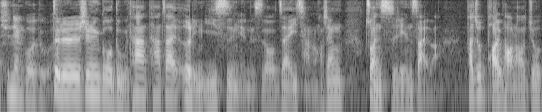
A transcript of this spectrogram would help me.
训练过度。对对对，训练过度。他他在二零一四年的时候，在一场好像钻石联赛吧，他就跑一跑，然后就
